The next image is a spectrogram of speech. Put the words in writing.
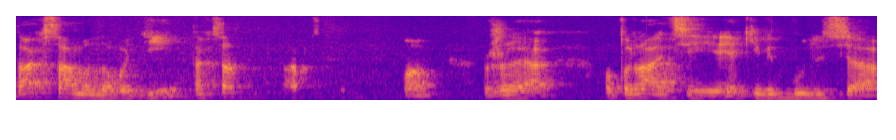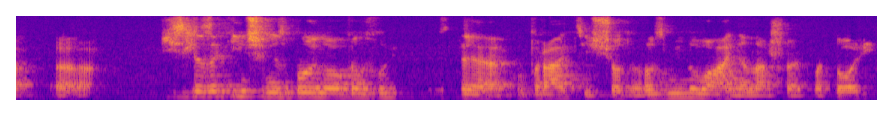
Так само на воді, так само зараз вже операції, які відбудуться е, після закінчення збройного конфлікту. Це операції щодо розмінування нашої акваторії,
